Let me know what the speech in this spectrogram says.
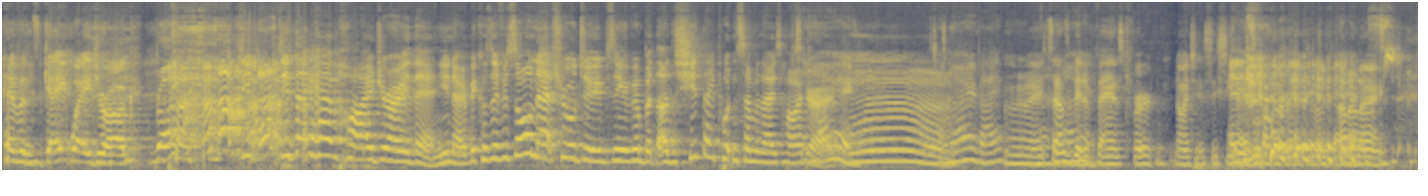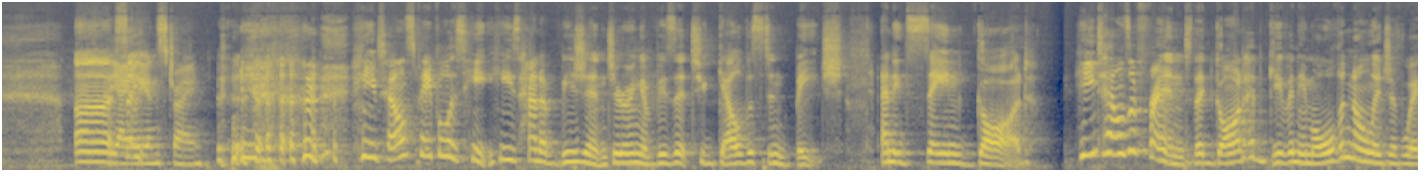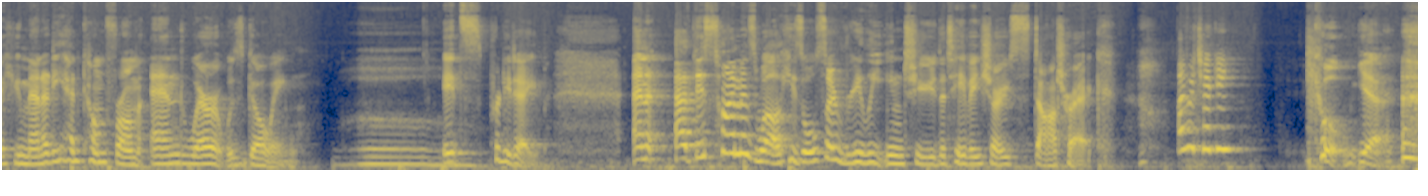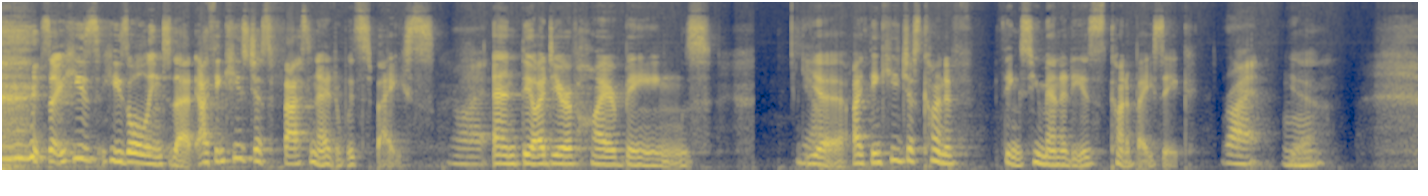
Heaven's gateway drug. Right. Did they have hydro then? You know, because if it's all natural tubes, you're good, but the shit they put in some of those hydro. I Dunno. Mm. no, babe. Uh, it sounds a bit advanced for 1968. It is probably a bit I don't know. Uh, The so alien strain. he tells people as he, he's had a vision during a visit to Galveston Beach and he'd seen God. He tells a friend that God had given him all the knowledge of where humanity had come from and where it was going. It's pretty deep. And at this time as well, he's also really into the TV show Star Trek. I'm a Trekkie. Cool. Yeah. so he's he's all into that. I think he's just fascinated with space Right. and the idea of higher beings. Yeah. I think he just kind of thinks humanity is kind of basic. Right. Yeah. Mm-hmm.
